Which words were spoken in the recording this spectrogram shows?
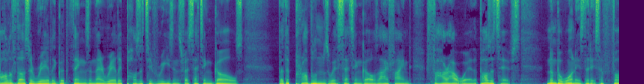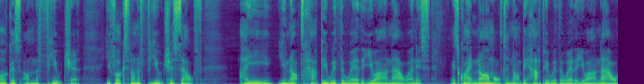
All of those are really good things and they're really positive reasons for setting goals. But the problems with setting goals I find far outweigh the positives. Number one is that it's a focus on the future. You're focusing on a future self, i.e., you're not happy with the way that you are now, and it's it's quite normal to not be happy with the way that you are now.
